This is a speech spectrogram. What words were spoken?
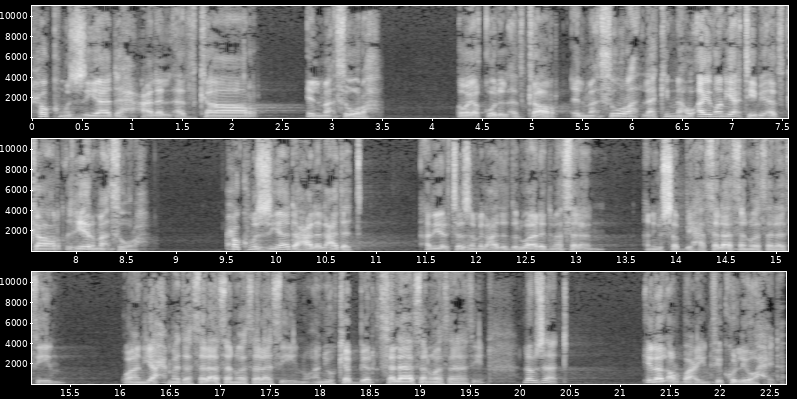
حكم الزيادة على الأذكار المأثورة. ويقول الأذكار المأثورة لكنه أيضا يأتي بأذكار غير مأثورة. حكم الزيادة على العدد هل يلتزم العدد الوارد مثلا أن يسبح ثلاثا وثلاثين؟ وأن يحمد ثلاثا وثلاثين وأن يكبر ثلاثا وثلاثين. لو زاد إلى الأربعين في كل واحدة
